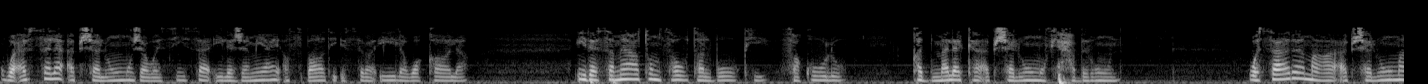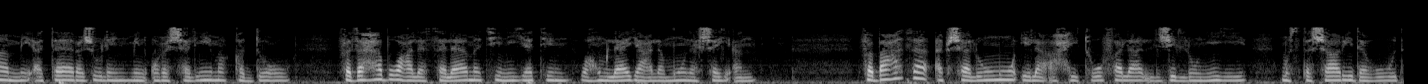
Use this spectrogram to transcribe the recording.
وأرسل أبشالوم جواسيس إلى جميع أصباط إسرائيل وقال إذا سمعتم صوت البوق فقولوا قد ملك أبشالوم في حبرون. وسار مع أبشالوم مئتا رجل من أورشليم قد دعوا فذهبوا على سلامة نية وهم لا يعلمون شيئا. فبعث أبشالوم إلى أحيتوفل الجلوني مستشار داود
